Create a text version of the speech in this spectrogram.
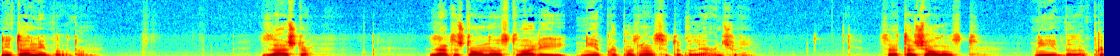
Ni to nije bilo dovoljno. Zašto? Zato što ona u stvari nije prepoznala da to bili anđeli. Zato žalost nije bila pre,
